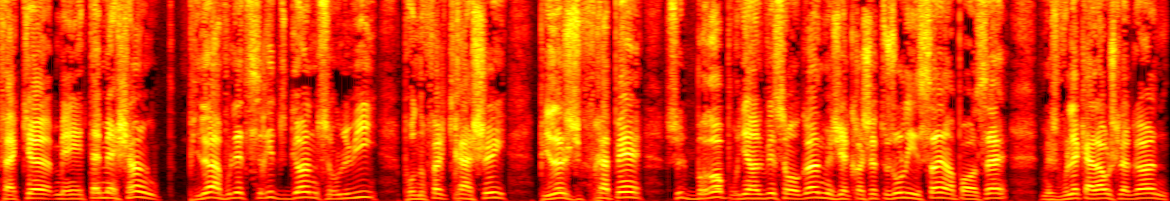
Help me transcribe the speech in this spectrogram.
Fait que, mais elle était méchante. Puis là, elle voulait tirer du gun sur lui pour nous faire cracher. Puis là, je frappais sur le bras pour y enlever son gun, mais j'y accrochais toujours les seins en passant. Mais je voulais qu'elle lâche le gun.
